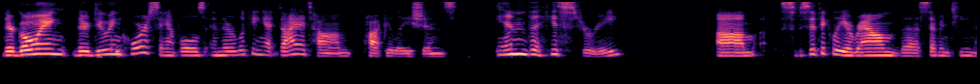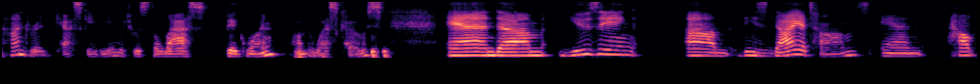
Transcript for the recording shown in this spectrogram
they're going, they're doing core samples and they're looking at diatom populations in the history, um, specifically around the 1700 Cascadia, which was the last big one on the West Coast, and um, using um, these diatoms and how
